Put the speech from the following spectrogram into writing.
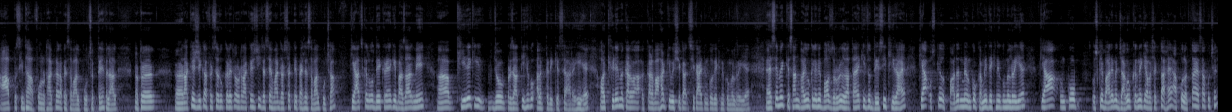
आप सीधा फ़ोन उठाकर अपने सवाल पूछ सकते हैं। फ़िलहाल डॉक्टर राकेश जी का फिर से रुक कर लेते हैं राकेश जी जैसे हमारे दर्शक ने पहले सवाल पूछा कि आजकल वो देख रहे हैं कि बाज़ार में खीरे की जो प्रजाति है वो अलग तरीके से आ रही है और खीरे में कड़वा कड़वाहट की भी शिका, शिकायत इनको देखने को मिल रही है। ऐसे में किसान भाइयों के लिए भी बहुत ज़रूरी हो जाता है कि जो देसी खीरा है क्या उसके उत्पादन में उनको कमी देखने को मिल रही है? क्या उनको उसके बारे में जागरूक करने की आवश्यकता है? आपको लगता है ऐसा कुछ है?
